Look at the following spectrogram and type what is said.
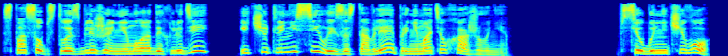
способствуя сближению молодых людей и чуть ли не силой заставляя принимать ухаживание. Все бы ничего.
